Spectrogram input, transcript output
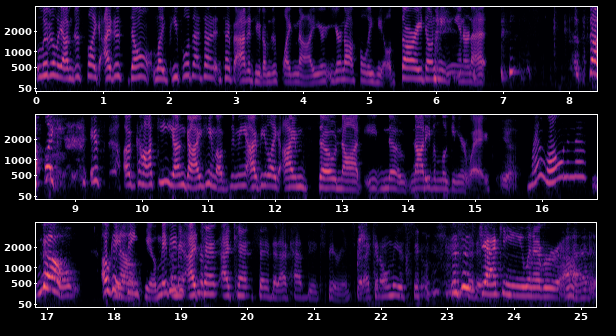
literally, I'm just like, I just don't like people with that ty- type of attitude. I'm just like, nah, you're you're not fully healed. Sorry, don't hate me, internet. But I'm like, if a cocky young guy came up to me, I'd be like, I'm so not, e- no, not even looking your way. yeah Am I alone in this? no Okay, No. thank you. Maybe I I, mean, I can't I can't say that I've had the experience, but I can only assume. this is that it- jacki whenever uh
